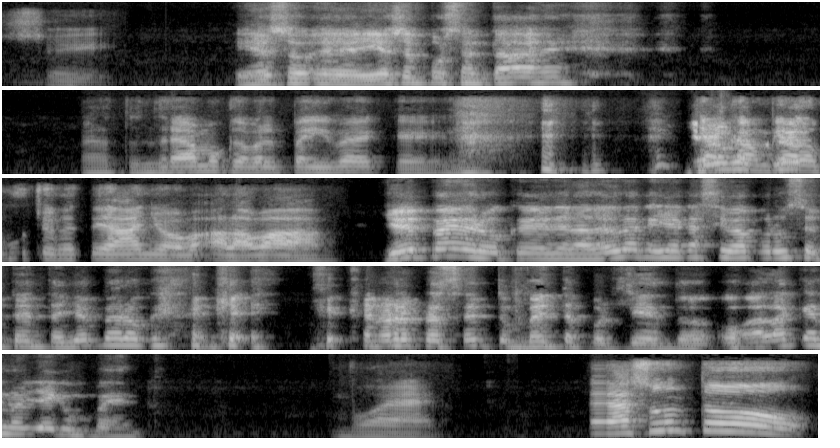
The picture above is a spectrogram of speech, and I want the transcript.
Sí. Y eso, eh, y eso en porcentaje tendríamos que ver el PIB que, ha cambiado mucho en este año a, la baja. Yo espero que de la deuda que ya casi va por un 70, yo espero que, que, no represente un 20%. Ojalá que no llegue un 20%. Bueno, el asunto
